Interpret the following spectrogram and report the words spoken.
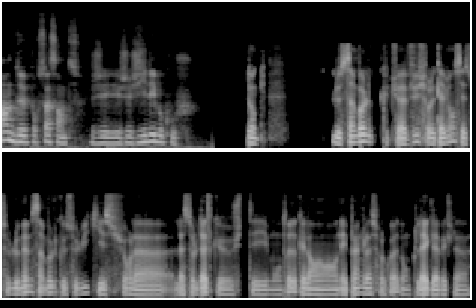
32 pour 60. J'ai- j'ai- J'y ai beaucoup. Donc, le symbole que tu as vu sur le camion, c'est ce- le même symbole que celui qui est sur la, la soldate que je t'ai montré. Donc, elle est en, en épingle là sur le quoi. Donc, l'aigle avec la,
